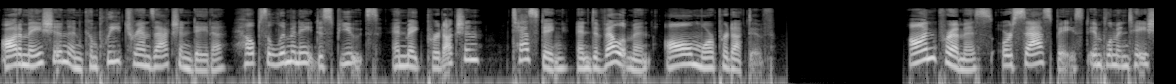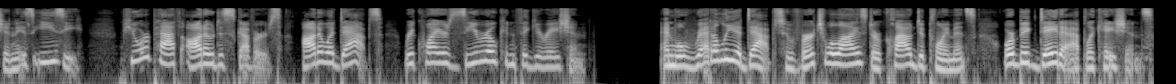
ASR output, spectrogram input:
Automation and complete transaction data helps eliminate disputes and make production, testing, and development all more productive. On premise or SaaS based implementation is easy. PurePath auto discovers, auto adapts, requires zero configuration, and will readily adapt to virtualized or cloud deployments or big data applications.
